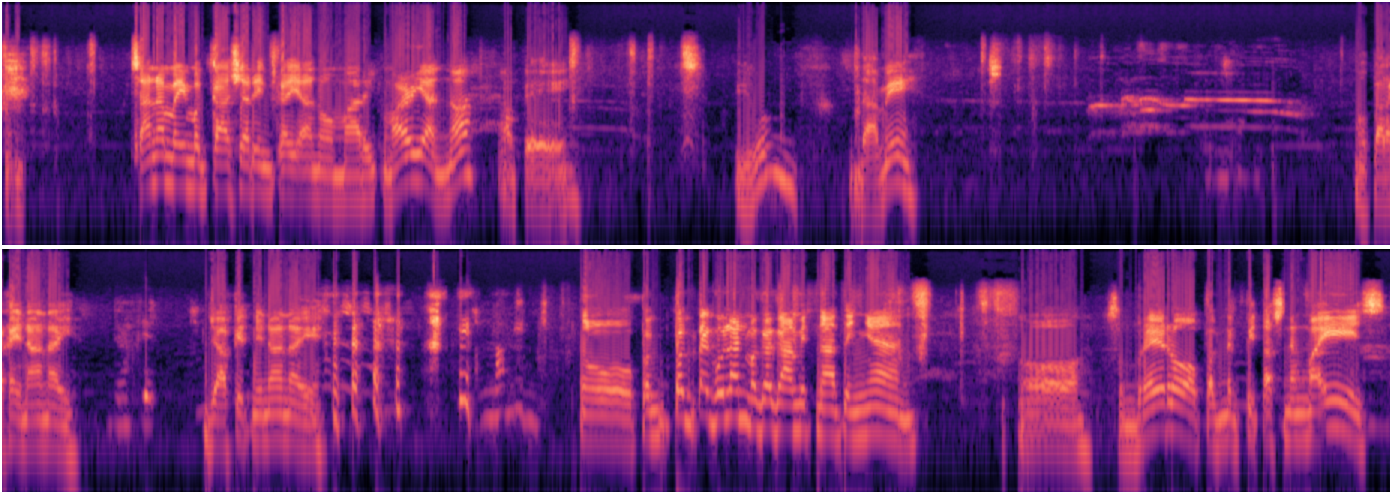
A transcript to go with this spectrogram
Sana may magkasya rin kay ano, Mari Marian, no? Okay. Yun. Dami. Oh, para kay nanay. Jacket. Jacket ni nanay. Ang lamig. Oo, pag pag tagulan magagamit natin 'yan. Oo, sombrero pag nagpitas ng mais.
